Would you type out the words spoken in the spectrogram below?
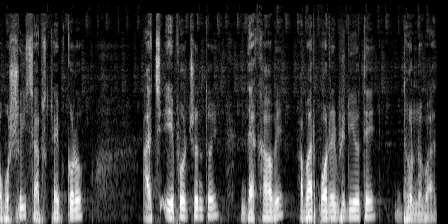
অবশ্যই সাবস্ক্রাইব করো। আজ এ পর্যন্তই, দেখা হবে আবার পরের ভিডিওতে। ধন্যবাদ।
